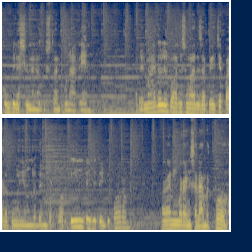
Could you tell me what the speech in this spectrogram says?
kombinasyon na nagustuhan po natin. At ayun mga idol, yun po ating sumada sa pecha para po ngayong November 14, 2024. Maraming maraming salamat po.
